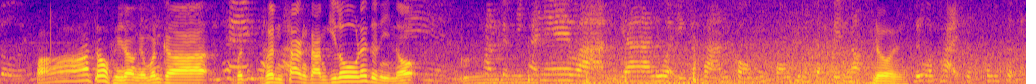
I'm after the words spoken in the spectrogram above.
เลย ป้าโจ้พี่น้องเอ้ยมันก็เพิ่นเพิ่นสร้างตามกิโลได้ตัวนี้เนาะทำแบบนี้ใครแน่หวานยาหรือว่าเอกสารของของที่มันจำเป็นเนาะโดย หรือว่าผ่ายเสื้อคงเสื้อแข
